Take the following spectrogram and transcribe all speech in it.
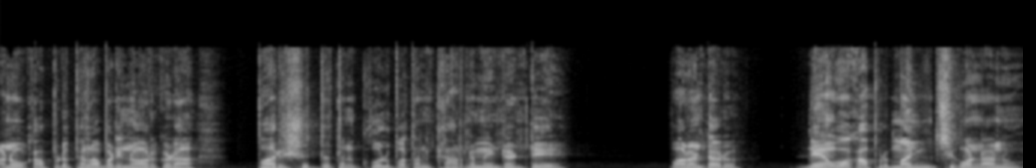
అని ఒకప్పుడు పిలబడిన వారు కూడా పరిశుద్ధతను కోల్పోతాను కారణం ఏంటంటే వారు అంటారు నేను ఒకప్పుడు మంచిగా ఉన్నాను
